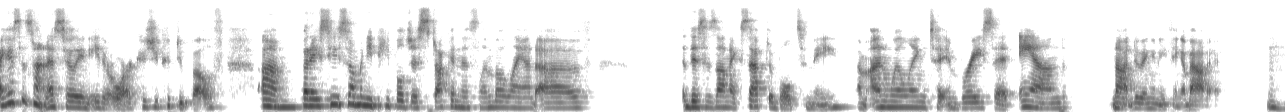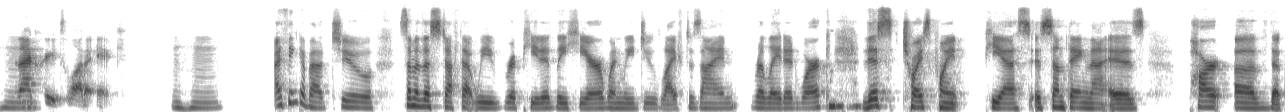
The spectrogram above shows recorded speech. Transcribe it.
I guess it's not necessarily an either or because you could do both. Um, but I see so many people just stuck in this limbo land of this is unacceptable to me. I'm unwilling to embrace it and not doing anything about it. Mm-hmm. And that creates a lot of ick. Mm-hmm. I think about too some of the stuff that we repeatedly hear when we do life design related work. Mm-hmm. This choice point PS is something that is part of the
